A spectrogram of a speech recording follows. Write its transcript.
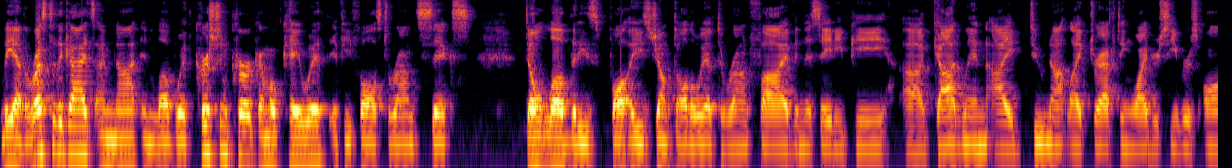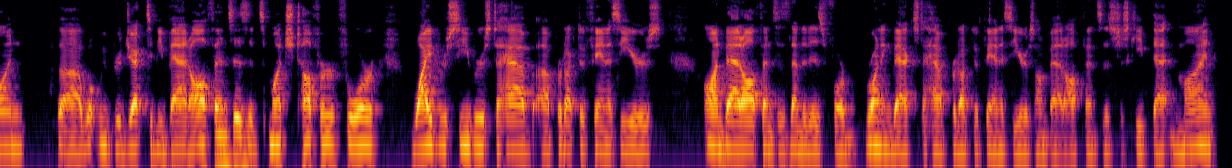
But yeah, the rest of the guys I'm not in love with. Christian Kirk, I'm okay with if he falls to round six. Don't love that he's fall, he's jumped all the way up to round five in this ADP. Uh, Godwin, I do not like drafting wide receivers on uh, what we project to be bad offenses. It's much tougher for wide receivers to have uh, productive fantasy years on bad offenses than it is for running backs to have productive fantasy years on bad offenses. Just keep that in mind.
